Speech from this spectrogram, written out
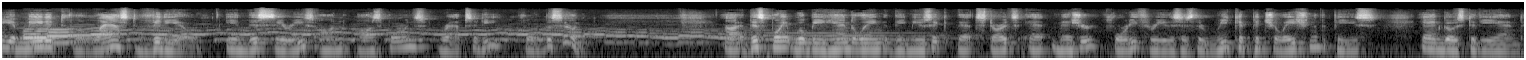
you made it to the last video in this series on Osborne's Rhapsody for Bassoon. Uh, at this point, we'll be handling the music that starts at measure 43. This is the recapitulation of the piece and goes to the end.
